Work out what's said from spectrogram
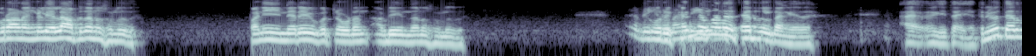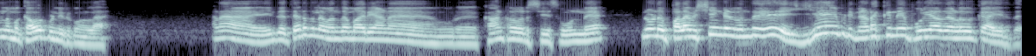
புராணங்கள் எல்லாம் அப்படித்தானே சொல்லுது? பணி நிறைவு பெற்றவுடன் அப்படின்னு தானே சொல்லுது. ஒரு கடினமான தேர்தல் தாங்க இது. எத்தனையோ தேர்தல் நம்ம கவர் பண்ணியிருக்கோம்ல. ஆனா இந்த தேர்தலில் வந்த மாதிரியான ஒரு கான்ட்ரவர்சிஸ் ஒண்ணு இன்னொன்று பல விஷயங்கள் வந்து ஏன் இப்படி நடக்குன்னே புரியாத அளவுக்கு ஆயிருது.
